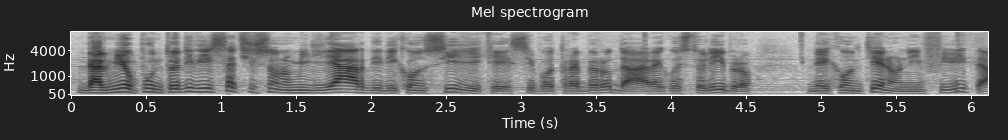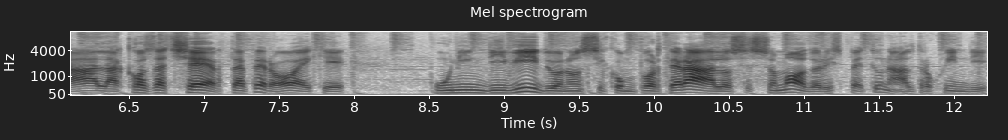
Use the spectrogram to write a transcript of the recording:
Dal mio punto di vista ci sono miliardi di consigli che si potrebbero dare, questo libro ne contiene un'infinità, la cosa certa però è che un individuo non si comporterà allo stesso modo rispetto a un altro, quindi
